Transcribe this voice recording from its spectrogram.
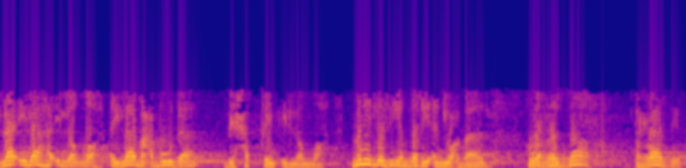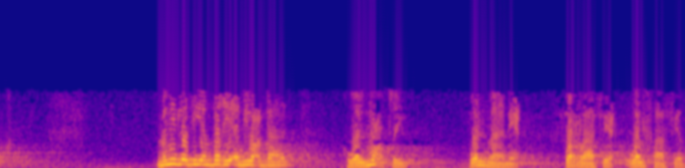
لا إله إلا الله أي لا معبود بحق إلا الله. من الذي ينبغي أن يعبد؟ هو الرزاق الرازق. من الذي ينبغي أن يعبد؟ هو المعطي والمانع والرافع والخافض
